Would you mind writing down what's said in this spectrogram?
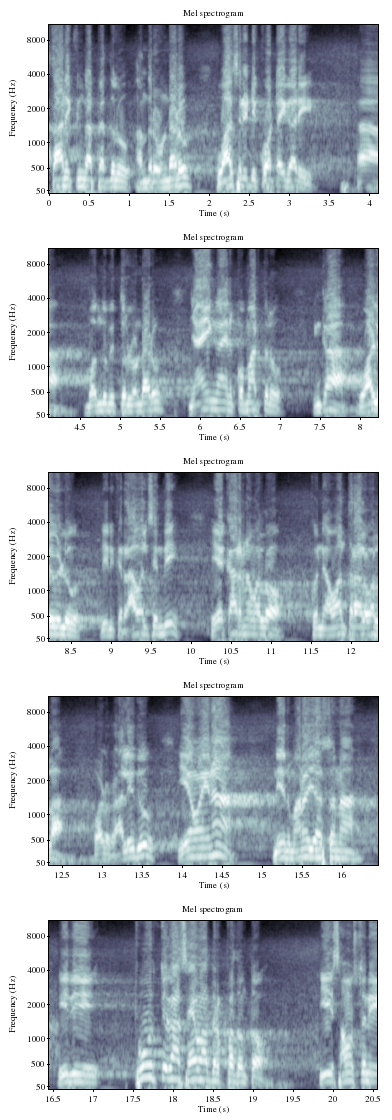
స్థానికంగా పెద్దలు అందరూ ఉండారు వాసిరెడ్డి కోటయ్య గారి బంధుమిత్రులు ఉండారు న్యాయంగా ఆయన కుమార్తెలు ఇంకా వాళ్ళు వీళ్ళు దీనికి రావాల్సింది ఏ కారణం వల్ల కొన్ని అవాంతరాల వల్ల వాళ్ళు రాలేదు. ఏమైనా నేను మనవి చేస్తున్నా ఇది పూర్తిగా సేవా దృక్పథంతో ఈ సంస్థని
